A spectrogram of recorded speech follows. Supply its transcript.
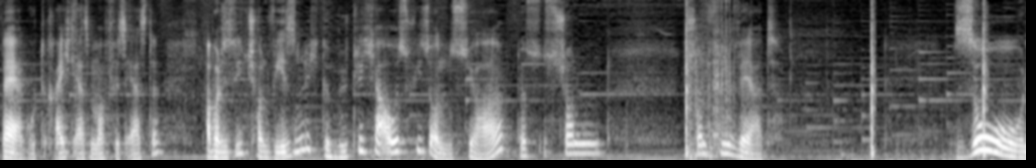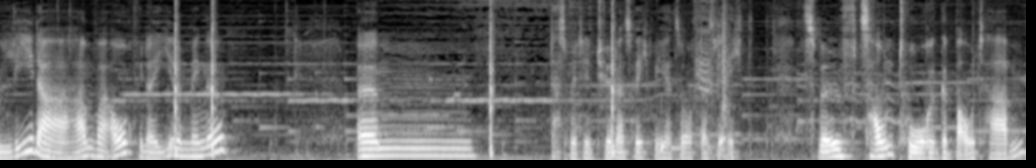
Naja, gut, reicht erstmal fürs Erste. Aber das sieht schon wesentlich gemütlicher aus wie sonst, ja. Das ist schon, schon viel wert. So, Leder haben wir auch wieder jede Menge. Ähm, das mit den Türen, das riecht mich jetzt so auf, dass wir echt zwölf Zauntore gebaut haben.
